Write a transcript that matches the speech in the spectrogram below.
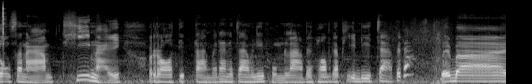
ลงสนามที่ไหนรอติดตามไปได้นะจ๊ะวันนี้ผมลาไปพร้อมกับพี่อินดีจ้าไปได้ บ๊ายบาย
